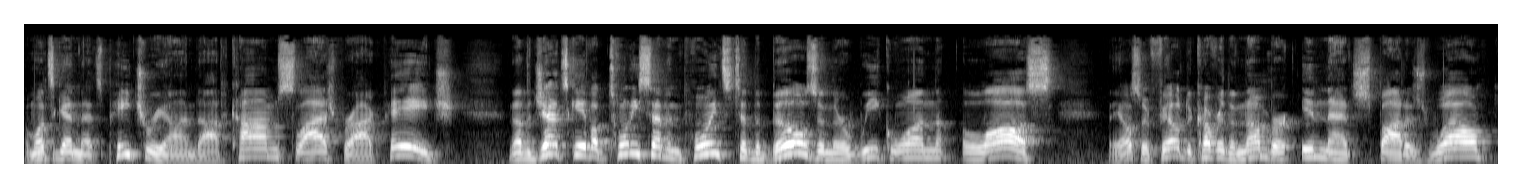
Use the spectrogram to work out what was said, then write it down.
And once again, that's patreon.com slash Brock Page. Now, the Jets gave up 27 points to the Bills in their week one loss. They also failed to cover the number in that spot as well.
